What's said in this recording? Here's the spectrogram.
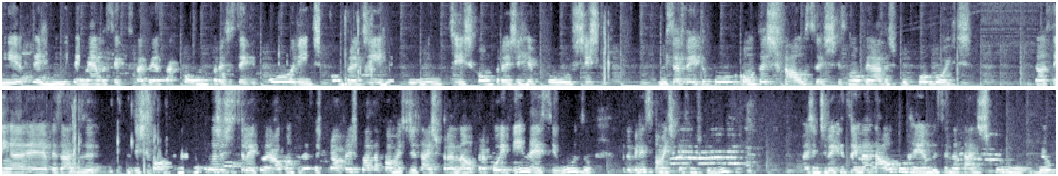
e permitem né, você fazer essa compra de seguidores, compra de retweets, compras de reposts. Isso é feito por contas falsas, que são operadas por robôs. Então, assim, é, apesar dos, esforços, né, tanto da justiça eleitoral quanto dessas próprias plataformas digitais para não para coibir né, esse uso, principalmente para fins políticos, a gente vê que isso ainda está ocorrendo, isso ainda está disponível.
